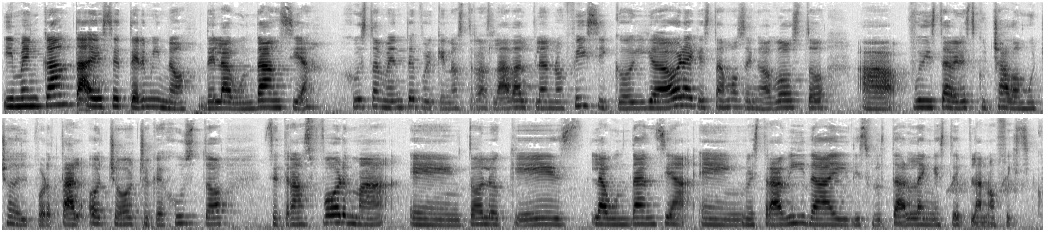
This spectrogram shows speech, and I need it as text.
Y me encanta ese término de la abundancia, justamente porque nos traslada al plano físico. Y ahora que estamos en agosto, ah, pudiste haber escuchado mucho del portal 88 que justo se transforma en todo lo que es la abundancia en nuestra vida y disfrutarla en este plano físico.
